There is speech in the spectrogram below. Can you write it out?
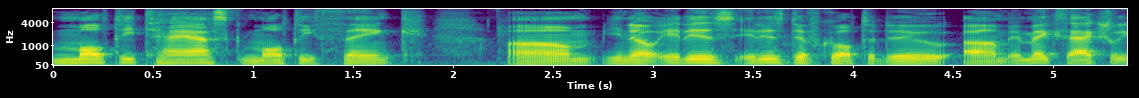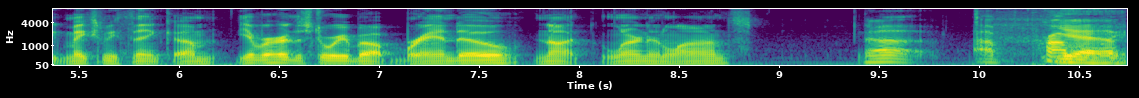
multitask, multi-think. Um, you know, it is it is difficult to do. Um, it makes actually makes me think. Um, you ever heard the story about Brando not learning lines? Uh, I probably Yeah, have.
